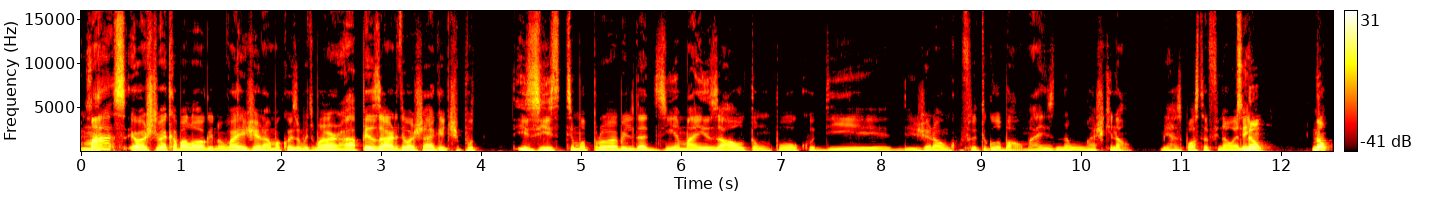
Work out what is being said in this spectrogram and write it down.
É. Mas eu acho que vai acabar logo e não vai gerar uma coisa muito maior. Apesar de eu achar que, tipo, existe uma probabilidadezinha mais alta um pouco de, de gerar um conflito global. Mas não, acho que não. Minha resposta final é Sim. não. Não.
